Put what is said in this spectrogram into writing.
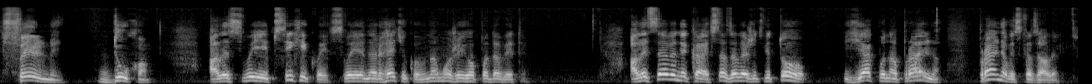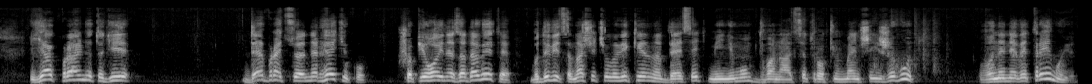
сильний духом, але своєю психікою, своєю енергетикою вона може його подавити. Але це виникає, все залежить від того, як вона правильно, правильно ви сказали, як правильно тоді, де брати цю енергетику, щоб його і не задавити. Бо дивіться, наші чоловіки на 10, мінімум 12 років менше і живуть. Вони не витримують.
